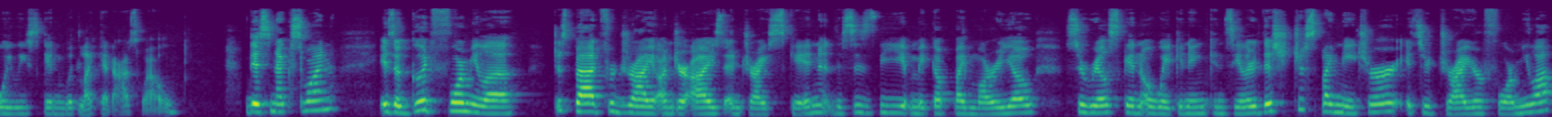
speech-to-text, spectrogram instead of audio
oily skin would like it as well. This next one is a good formula just bad for dry under eyes and dry skin. This is the Makeup by Mario Surreal Skin Awakening Concealer. This just by nature, it's a drier formula.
